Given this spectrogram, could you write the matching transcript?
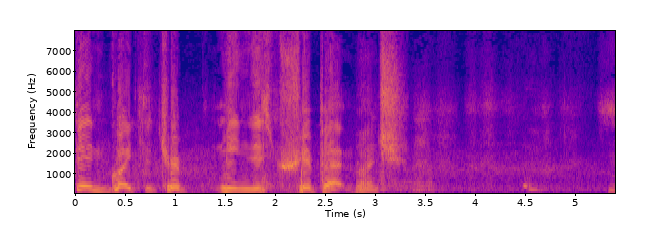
Didn't quite the trip mean this trip that much.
